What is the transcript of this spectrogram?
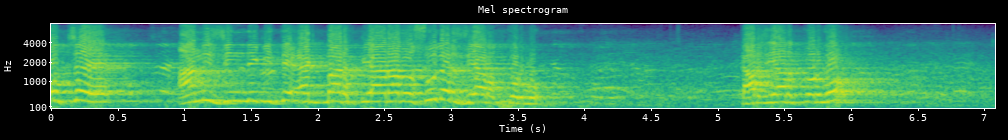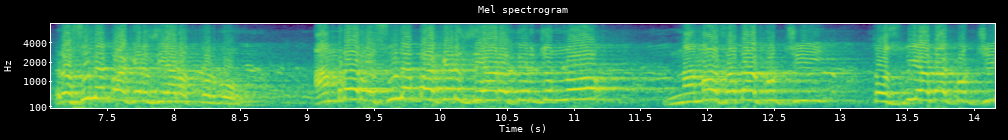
হচ্ছে, আমি জিন্দগিতে একবার পেয়ারা রসুলের জিয়ারত করব। কার জিয়ারত করব? রসুলের পাকের জিয়ারত করব। আমরা রসুলের পাকের জিয়ারতের জন্য নামাজ আদা করছি, তসবি আদা করছি,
